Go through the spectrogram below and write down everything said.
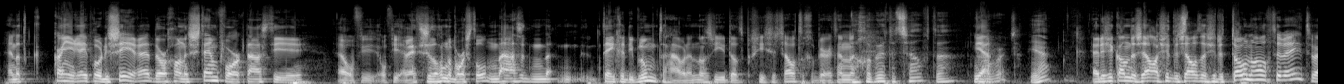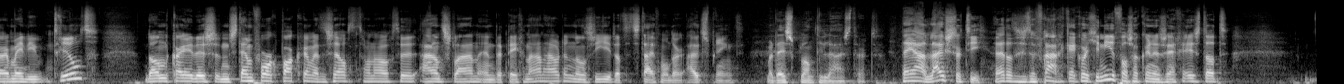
En dat kan je reproduceren door gewoon een stemvork naast die, of je, of je elektrische tandenborstel naast, tegen die bloem te houden. En dan zie je dat precies hetzelfde gebeurt. En dan gebeurt hetzelfde, ja. Robert? Ja? ja dus je kan dezelfde, als je dezelfde, als je de toonhoogte weet waarmee die trilt, dan kan je dus een stemvork pakken met dezelfde toonhoogte, aanslaan en er tegenaan houden. En dan zie je dat het stijfmel eruit springt. Maar deze plant die luistert. Nou ja, luistert die? Dat is de vraag. Kijk, wat je in ieder geval zou kunnen zeggen is dat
